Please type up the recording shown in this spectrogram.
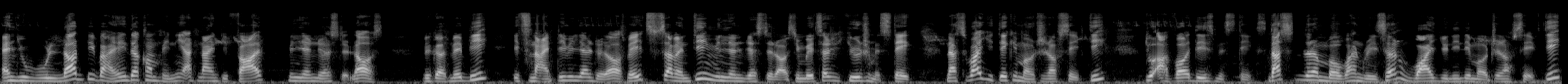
And you will not be buying the company at 95 million US dollars because maybe it's 90 million dollars, maybe it's 17 million US dollars. You made such a huge mistake. That's why you take a margin of safety to avoid these mistakes. That's the number one reason why you need a margin of safety.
